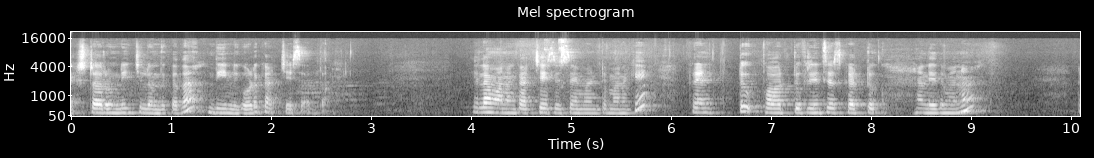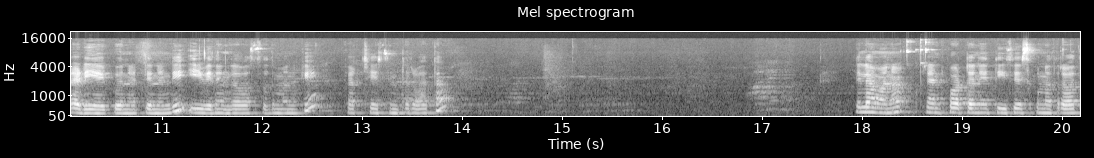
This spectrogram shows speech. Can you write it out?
ఎక్స్ట్రా రెండించులు ఉంది కదా దీన్ని కూడా కట్ చేసేద్దాం. ఇలా మనం కట్ చేసేసామంటే మనకి ఫ్రంట్ పార్ట్ ప్రిన్సెస్ కట్టు అనేది మనం రెడీ అయిపోయినట్టేనండి. ఈ విధంగా వస్తుంది మనకి కట్ చేసిన తర్వాత. ఇలా మనం ఫ్రంట్ పార్ట్ అనేది తీసేసుకున్న తర్వాత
